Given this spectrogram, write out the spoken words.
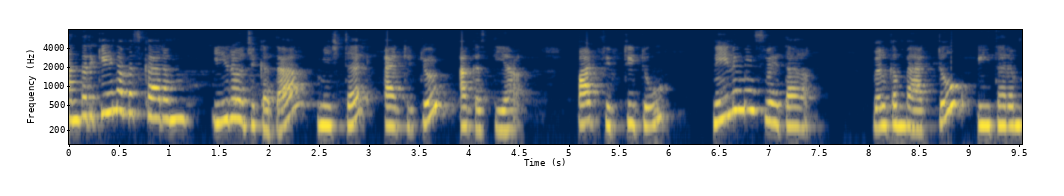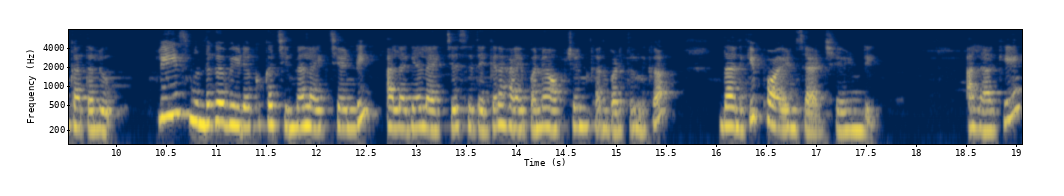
అందరికీ నమస్కారం. ఈరోజు కథ mister attitude Agastya part fifty two. నేను మీ శ్వేత. వెల్కమ్ బ్యాక్ టు ఈ తరం కథలు. ప్లీజ్ ముందుగా వీడియోకి ఒక చిన్న లైక్ చేయండి. అలాగే లైక్ చేసే దగ్గర హైప్ అనే ఆప్షన్ కనబడుతుందిగా. దానికి పాయింట్స్ యాడ్ చేయండి. అలాగే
